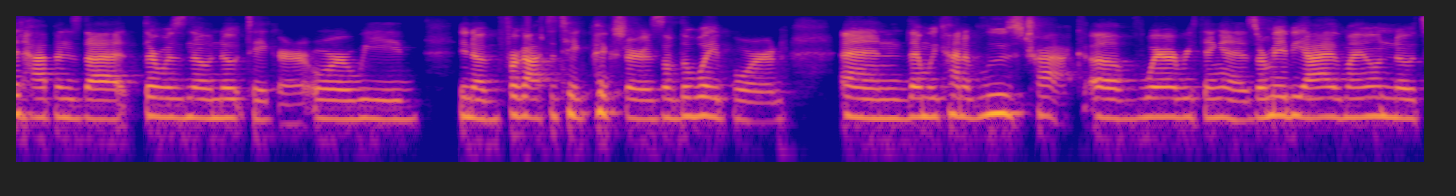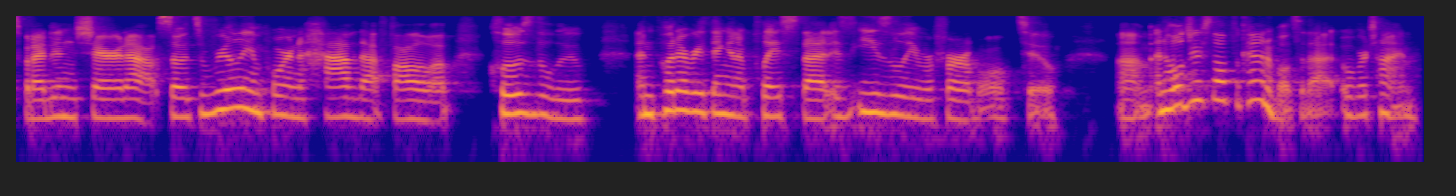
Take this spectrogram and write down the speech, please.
it happens that there was no note taker or we you know forgot to take pictures of the whiteboard. And then we kind of lose track of where everything is or maybe i have my own notes but i didn't share it out. So it's really important to have that follow up close the loop and put everything in a place that is easily referable to um, and hold yourself accountable to that over time.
